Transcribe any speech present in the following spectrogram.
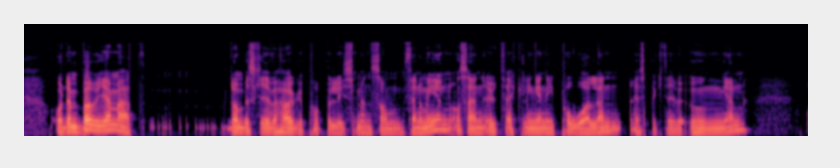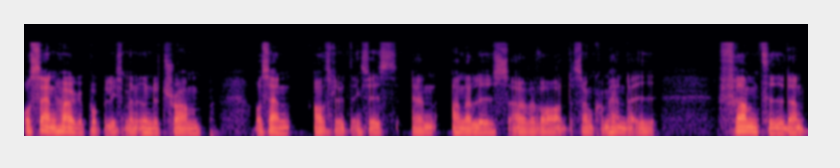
Och den börjar med att de beskriver högerpopulismen som fenomen och sen utvecklingen i Polen respektive Ungern och sen högerpopulismen under Trump och sen avslutningsvis en analys över vad som kommer hända i framtiden.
